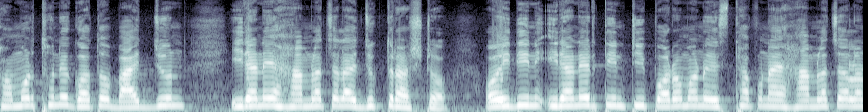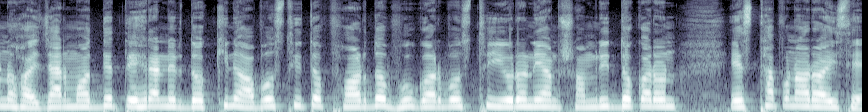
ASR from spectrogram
সমর্থনে গত বাইশ জুন ইরানে হামলা চালায় যুক্তরাষ্ট্র। ওই দিন ইরানের তিনটি পরমাণু স্থাপনায় হামলা চালানো হয়, যার মধ্যে তেহরানের দক্ষিণে অবস্থিত ফর্দ ভূগর্ভস্থ ইউরেনিয়াম সমৃদ্ধকরণ স্থাপনা রয়েছে।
